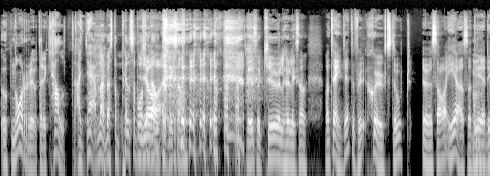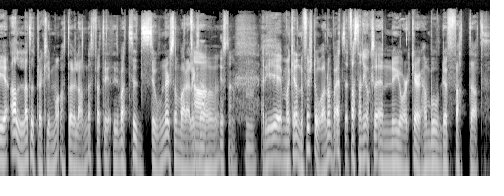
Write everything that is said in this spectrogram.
upp norrut där det är kallt. Ah, jävlar, bäst att pilsa på sig ja. ordentligt. Liksom. det är så kul hur liksom, man tänker inte på hur sjukt stort USA är. Alltså. Mm. Det, det, är alla typer av klimat över landet för att det, det är bara tidszoner som bara liksom... Ja, det. Mm. det är, man kan ändå förstå honom på ett sätt, fast han är också en New Yorker. Han borde fattat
